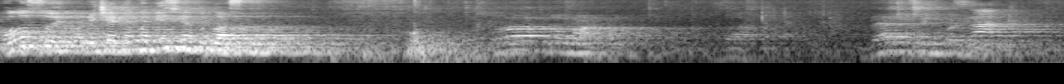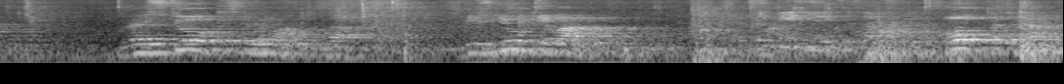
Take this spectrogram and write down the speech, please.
Голосуємо. Лічильна комісія, будь ласка. Мурат Роман. Березень Марія. Верстюк Сулейман. Візнюк Іван. Бог Тетяна.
